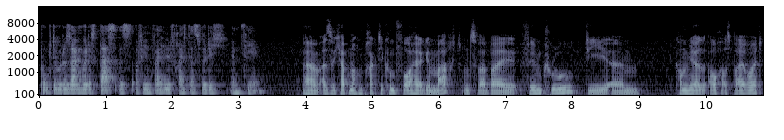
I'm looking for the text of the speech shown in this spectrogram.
Punkte, wo du sagen würdest, das ist auf jeden Fall hilfreich, das würde ich empfehlen? Ähm, also ich habe noch ein Praktikum vorher gemacht und zwar bei Filmcrew, die ähm, kommen ja auch aus Bayreuth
